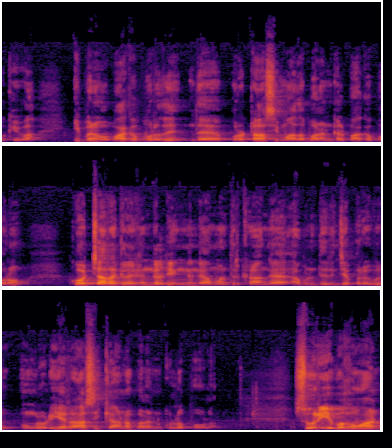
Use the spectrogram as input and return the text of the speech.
ஓகேவா இப்போ நம்ம பார்க்க போகிறது இந்த புரட்டாசி மாத பலன்கள் பார்க்க போகிறோம் கோச்சார கிரகங்கள் எங்கெங்கே அமர்ந்திருக்கிறாங்க அப்படின்னு தெரிஞ்ச பிறகு உங்களுடைய ராசிக்கான பலனுக்குள்ளே போகலாம். சூரிய பகவான்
